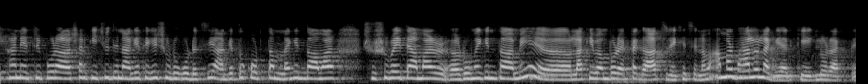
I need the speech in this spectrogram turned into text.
এখানে ত্রিপুরা আসার কিছুদিন আগে থেকে শুরু করেছি, আগে তো করতাম না, কিন্তু আমার শ্বশুরবাড়িতে আমার রুমে কিন্তু আমি লাকি বাম্বুর একটা গাছ রেখেছিলাম। আমার ভালো লাগে আর কি এগুলো রাখতে।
